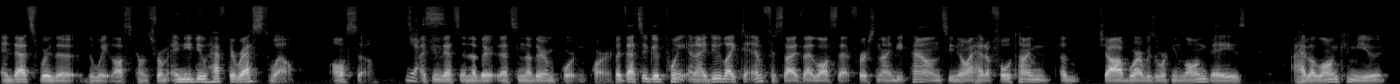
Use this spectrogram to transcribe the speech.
And that's where the the weight loss comes from. And you do have to rest well also. Yes. I think that's another that's another important part. But that's a good point, and I do like to emphasize. I lost that first ninety pounds. You know, I had a full time uh, job where I was working long days. I had a long commute.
